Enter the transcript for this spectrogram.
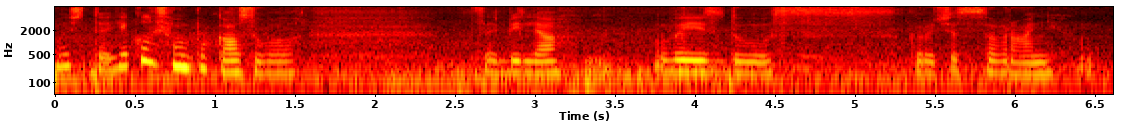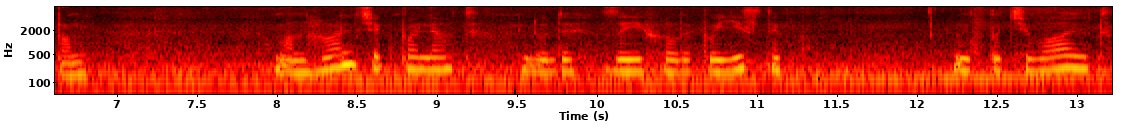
Бачите, я колись вам показувала. Це біля виїзду з, коротше, з Саврані. От там мангальчик палять. Люди заїхали поїсти, відпочивають.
